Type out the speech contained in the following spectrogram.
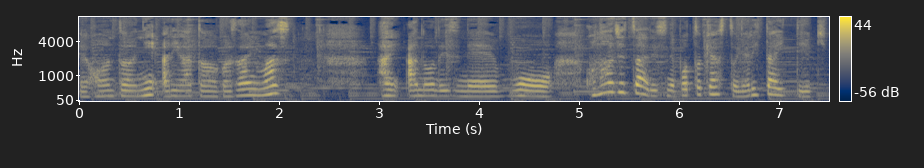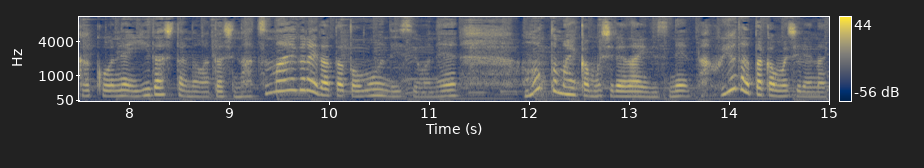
えー、本当にありがとうございます。はい、あのですね、もう、この実はですね、ポッドキャストやりたいっていう企画をね、言い出したのは私、夏前ぐらいだったと思うんですよね。もっと前かもしれないですね。冬だったかもしれない。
